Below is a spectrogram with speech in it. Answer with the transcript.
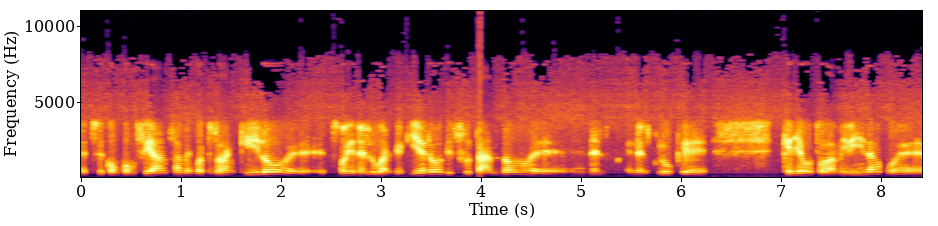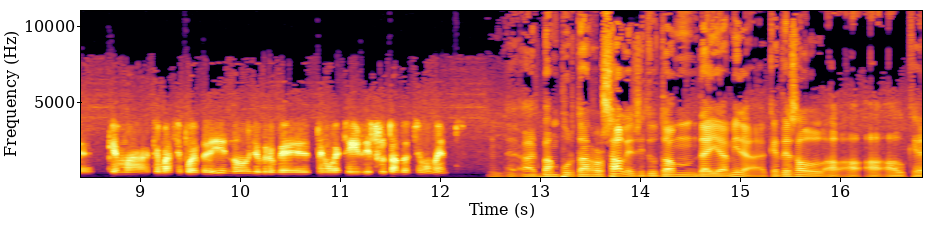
Estoy con confianza, me encuentro tranquilo, eh, estoy en el lugar que quiero, disfrutando eh, en, el, en el club que que llevo toda mi vida, pues ¿qué más, qué más se puede pedir, no? Yo creo que tengo que seguir disfrutando este momento. Eh, et van portar Rosales i tothom deia, mira, aquest és el, el, el que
